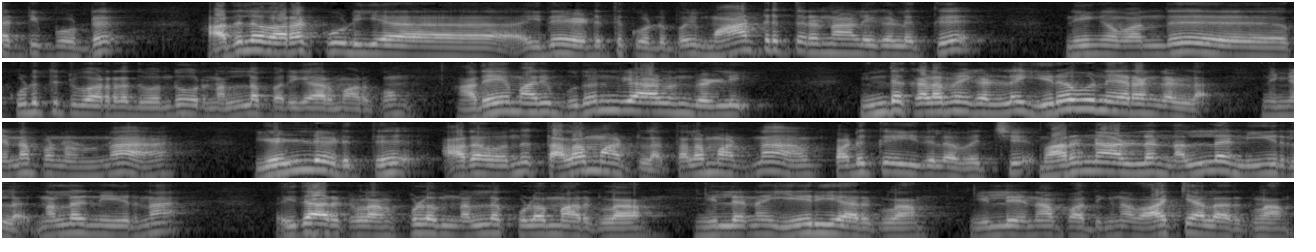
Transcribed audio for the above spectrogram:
தட்டி போட்டு அதில் வரக்கூடிய இதை எடுத்து கொண்டு போய் மாற்றுத்திறனாளிகளுக்கு நீங்கள் வந்து கொடுத்துட்டு வர்றது வந்து ஒரு நல்ல பரிகாரமாக இருக்கும். அதே மாதிரி புதன் வியாழன் வெள்ளி இந்த கிழமைகளில் இரவு நேரங்களில் நீங்கள் என்ன பண்ணணும்னா எள் எடுத்து அதை வந்து தலைமாட்டில் தலைமாட்டினா படுக்கை இதில் வச்சு மறுநாளில் நல்ல நீரில் நல்ல நீர்னா இதாக இருக்கலாம் குளம் நல்ல குளமாக இருக்கலாம் இல்லைன்னா ஏரியா இருக்கலாம் இல்லைன்னா பார்த்திங்கன்னா வாய்க்காலாக இருக்கலாம்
